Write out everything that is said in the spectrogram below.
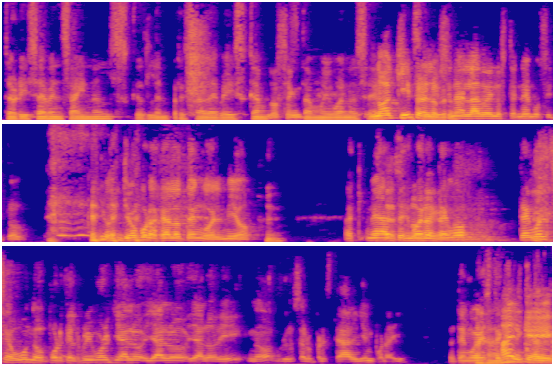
37 Signals, que es la empresa de Basecamp. Está muy bueno ese No aquí, pero en la opción al lado ahí los tenemos y todo. yo por acá lo tengo, el mío. bueno, tengo, tengo el segundo, porque el rework ya lo, ya lo, ya lo di, ¿no? Se lo presté a alguien por ahí. Yo tengo este ah, que,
